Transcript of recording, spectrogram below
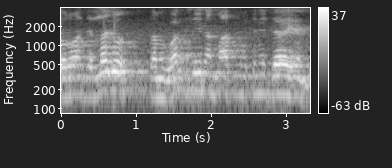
ಗೌರವಾಂತ ಎಲ್ಲರಿಗೂ ತಮಗೆ ವಂದಿಸಿ ನಾನು ಮಾತು ಮುಗಿಸ್ತೀನಿ. ಜಯ ಹಿಂದ್.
